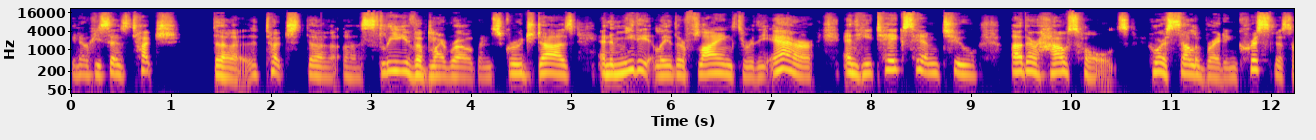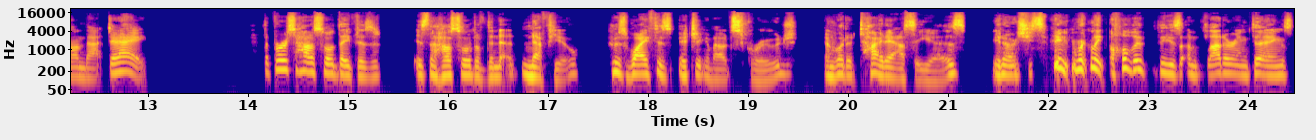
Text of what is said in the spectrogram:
you know, he says, touch the touch the uh, sleeve of my robe and scrooge does and immediately they're flying through the air and he takes him to other households who are celebrating christmas on that day the first household they visit is the household of the ne- nephew whose wife is bitching about scrooge and what a tight ass he is. You know, she's saying really all of these unflattering things.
